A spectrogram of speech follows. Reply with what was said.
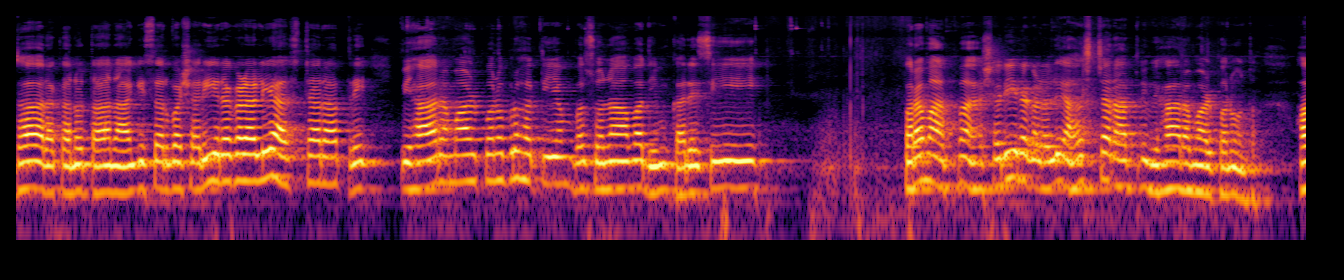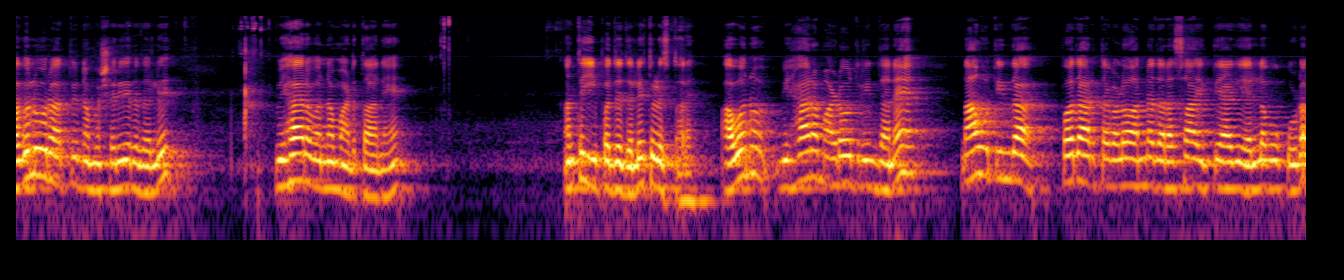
ಧಾರಕನು ತಾನಾಗಿ ಸರ್ವ ಶರೀರಗಳಲ್ಲಿ ಅಷ್ಟರಾತ್ರಿ ವಿಹಾರ ಮಾಡ್ಪನು ಬೃಹತಿ ಎಂಬ ಸುನಾಮ ಕರೆಸಿ ಪರಮಾತ್ಮ ಶರೀರಗಳಲ್ಲಿ ಅಹಶ್ಚರಾತ್ರಿ ವಿಹಾರ ಮಾಡ್ಪನು ಅಂತ. ಹಗಲು ರಾತ್ರಿ ನಮ್ಮ ಶರೀರದಲ್ಲಿ ವಿಹಾರವನ್ನು ಮಾಡ್ತಾನೆ ಅಂತ ಈ ಪದ್ಯದಲ್ಲಿ ತಿಳಿಸ್ತಾರೆ. ಅವನು ವಿಹಾರ ಮಾಡೋದ್ರಿಂದನೇ ನಾವು ತಿಂದ ಪದಾರ್ಥಗಳು, ಅನ್ನದ ರಸ ಇತ್ಯಾದಿ ಎಲ್ಲವೂ ಕೂಡ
